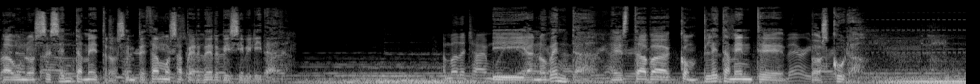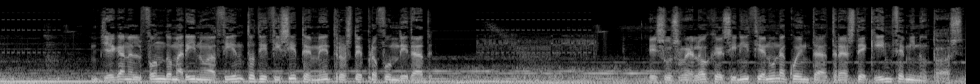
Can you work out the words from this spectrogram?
A unos 60 metros empezamos a perder visibilidad. Y a 90 estaba completamente oscuro. Llegan al fondo marino a 117 metros de profundidad y sus relojes inician una cuenta atrás de 15 minutos.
